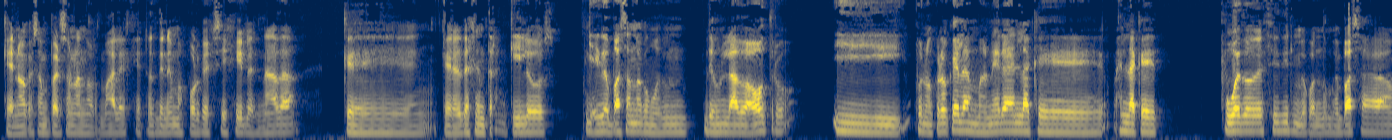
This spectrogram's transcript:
que no, que son personas normales, que no tenemos por qué exigirles nada, que, que les dejen tranquilos. Y he ido pasando como de un, de un lado a otro y bueno, creo que la manera en la que, en la que puedo decidirme cuando me pasa,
